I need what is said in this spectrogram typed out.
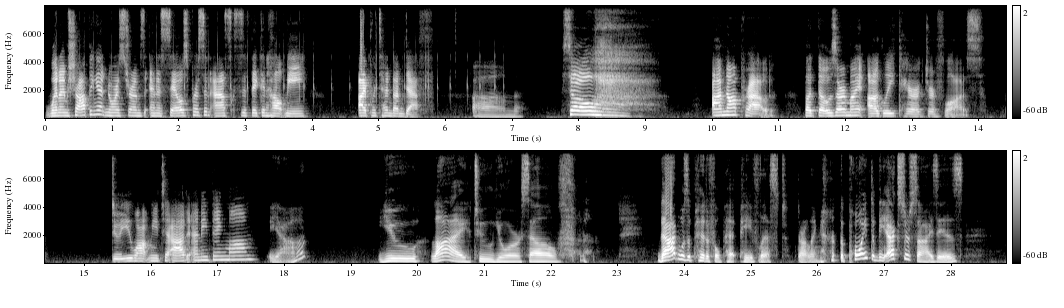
When I'm shopping at Nordstrom's and a salesperson asks if they can help me, I pretend I'm deaf. Um, So, I'm not proud, but those are my ugly character flaws. Do you want me to add anything, Mom? yeah. You lie to yourself. that was a pitiful pet peeve list, darling. the point of the exercise is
